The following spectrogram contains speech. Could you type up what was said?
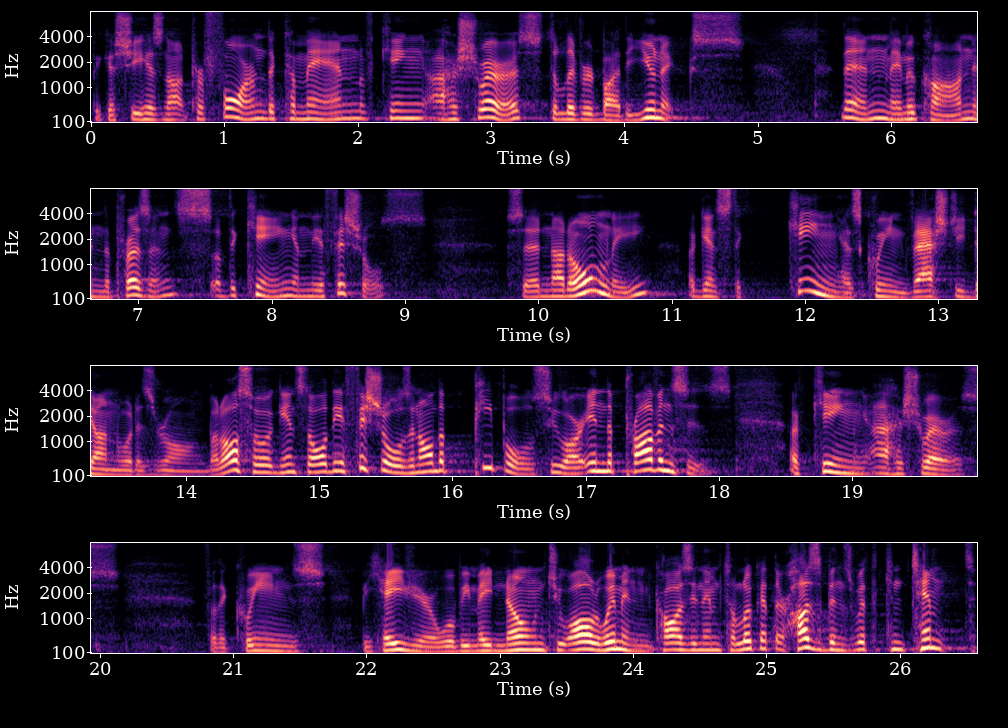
because she has not performed the command of King Ahasuerus delivered by the eunuchs. Then Memucan, in the presence of the king and the officials, said, Not only against the king has Queen Vashti done what is wrong, but also against all the officials and all the peoples who are in the provinces of King Ahasuerus. For the queen's behavior will be made known to all women, causing them to look at their husbands with contempt,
